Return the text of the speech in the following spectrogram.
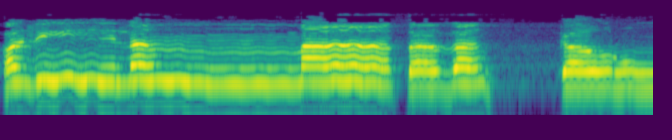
قليلا تذكرون.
